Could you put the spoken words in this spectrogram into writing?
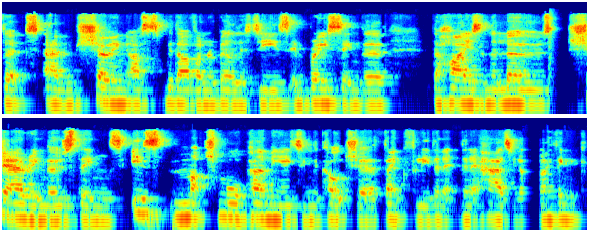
that um, showing us with our vulnerabilities, embracing the the highs and the lows, sharing those things is much more permeating the culture, thankfully, than it than it has. You know, I think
